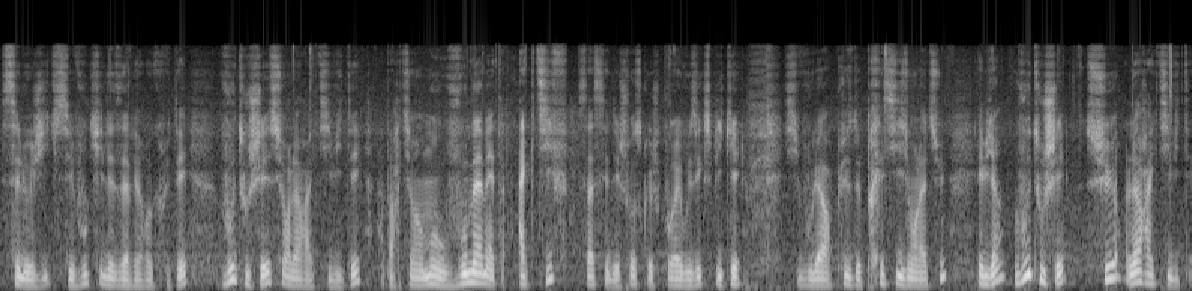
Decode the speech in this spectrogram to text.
C'est logique, c'est vous qui les avez recrutés, vous touchez sur leur activité à partir du moment où vous-même êtes actif, ça c'est des choses que je pourrais vous expliquer si vous voulez avoir plus de précision là-dessus, eh bien vous touchez sur leur activité.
